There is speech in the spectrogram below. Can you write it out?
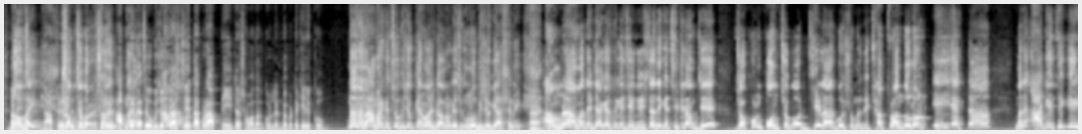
মানে না ভাই সবচেয়ে বড় নেতৃত্ব- আপনার কাছে অভিযোগটা আসছে তারপর আপনি এটা সমাধান করলেন ব্যাপারটা কীরকম না না না আমার কাছে অভিযোগ কেন আসবে আমার কাছে কোনো অভিযোগই আসে নাই হ্যাঁ। আমরা আমাদের জায়গা থেকে যে জিনিসটা দেখেছিলাম যে যখন পঞ্চগড় জেলার বৈষম্যদী ছাত্র আন্দোলন এই একটা মানে আগে থেকেই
